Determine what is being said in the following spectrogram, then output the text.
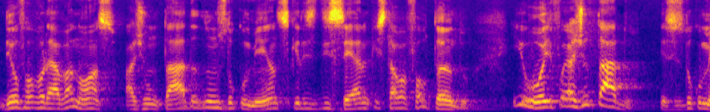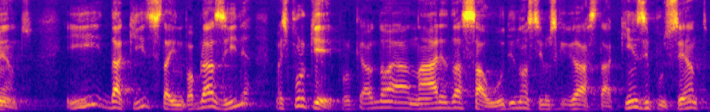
deu favorável a nós, a juntada uns documentos que eles disseram que estava faltando. E hoje foi ajuntado esses documentos. E daqui está indo para Brasília, mas por quê? Porque na área da saúde nós tínhamos que gastar 15%,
